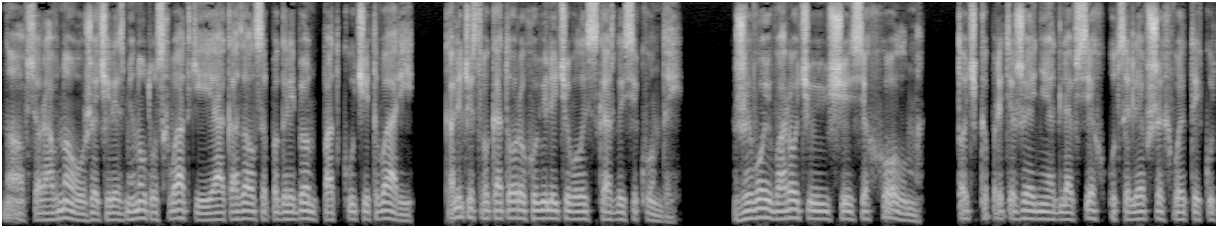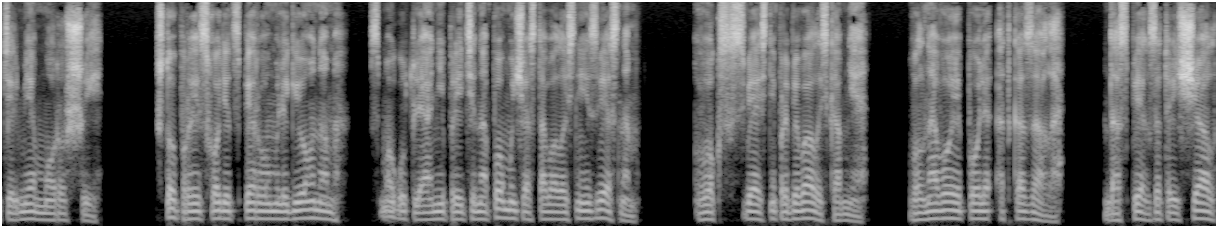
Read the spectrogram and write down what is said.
Но все равно уже через минуту схватки я оказался погребен под кучей тварей, количество которых увеличивалось с каждой секундой. Живой ворочающийся холм, точка притяжения для всех уцелевших в этой кутерьме Мороши. Что происходит с Первым легионом, смогут ли они прийти на помощь, оставалось неизвестным. Вокс-связь не пробивалась ко мне. Волновое поле отказало. Доспех затрещал,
